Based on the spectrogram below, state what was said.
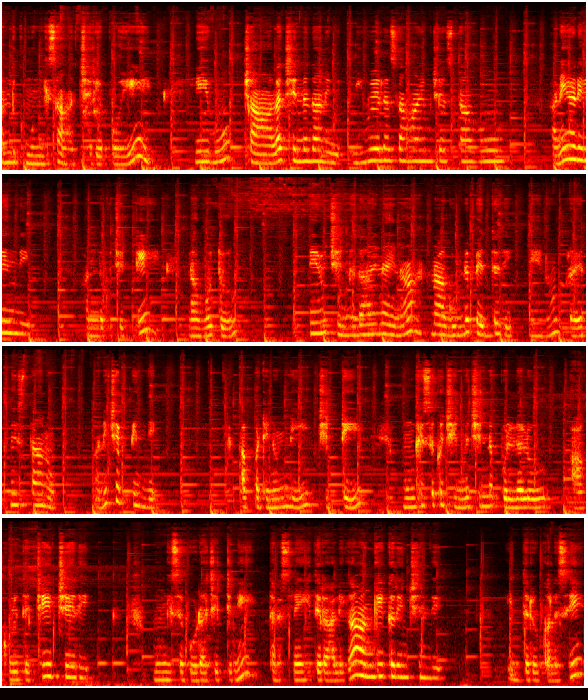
అందుకు ముంగిస ఆశ్చర్యపోయి నీవు చాలా చిన్నదానివి. నీవు ఎలా సహాయం చేస్తావు? అని అడిగింది. అందుకు చిట్టి నవ్వుతూ నేను చిన్నదానినైనా నా గుండె పెద్దది. నేను ప్రయత్నిస్తాను అని చెప్పింది. అప్పటి నుండి చిట్టి ముంగిసకు చిన్న చిన్న పుల్లలు ఆకులు తెచ్చి ఇచ్చేది. ముంగిస కూడా చిట్టిని తన స్నేహితురాలిగా అంగీకరించింది. ఇద్దరూ కలిసి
